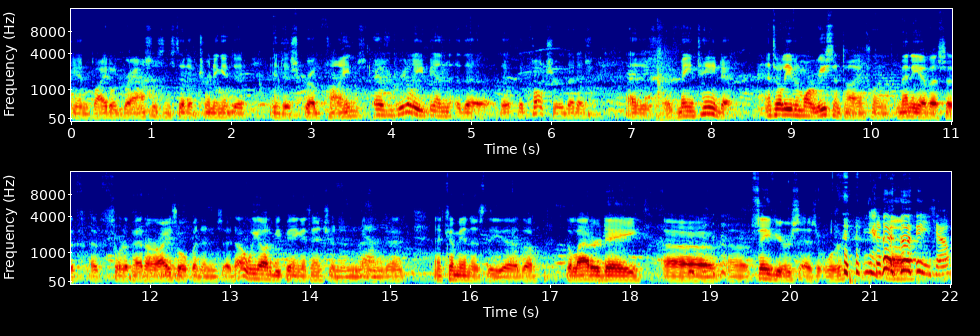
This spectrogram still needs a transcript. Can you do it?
in vital grasses instead of turning into into scrub pines has really been the, the, the culture that has, has, has maintained it until even more recent times when many of us have, have sort of had our eyes open and said, oh, we ought to be paying attention and, and, and, and come in as the, uh, the, the latter day uh, uh, saviors, as it were. yeah.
